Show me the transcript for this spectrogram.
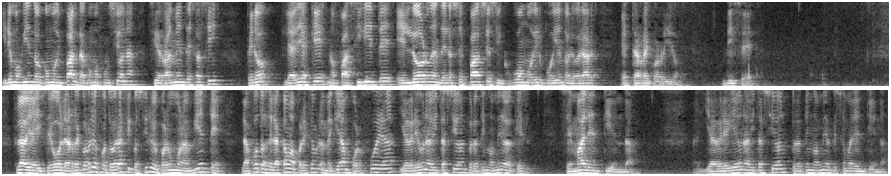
iremos viendo cómo impacta, cómo funciona, si realmente es así, pero la idea es que nos facilite el orden de los espacios y cómo ir pudiendo lograr este recorrido. Dice Flavia dice, hola, ¿el recorrido fotográfico sirve para un buen ambiente? Las fotos de la cama, por ejemplo, me quedan por fuera y agregué una habitación, pero tengo miedo de que se malentienda. Y agregué una habitación, pero tengo miedo de que se malentienda.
